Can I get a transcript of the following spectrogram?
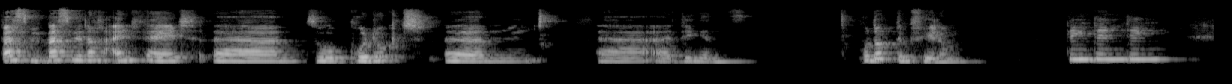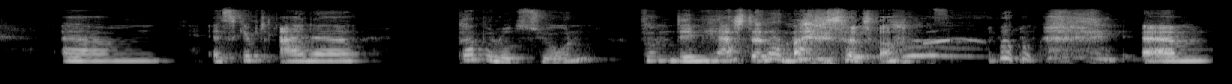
was, was, mir noch einfällt, äh, so Produkt, ähm, äh, Dingens. Produktempfehlung. Ding, ding, ding. Ähm, es gibt eine Körperlotion von dem Hersteller meines Vertrauens. ähm,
